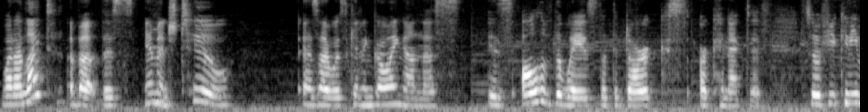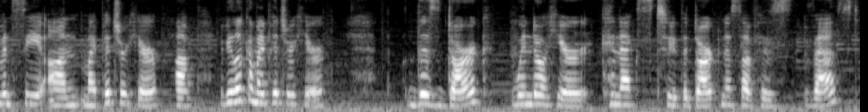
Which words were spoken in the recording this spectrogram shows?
What I liked about this image too, as I was getting going on this, is all of the ways that the darks are connected. So if you can even see on my picture here, um, if you look at my picture here, this dark window here connects to the darkness of his vest.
